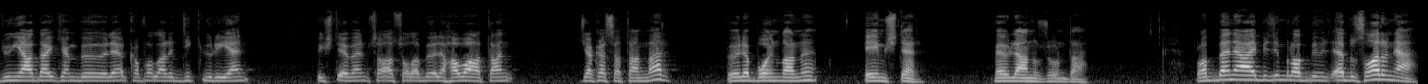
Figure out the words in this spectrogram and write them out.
Dünyadayken böyle kafaları dik yürüyen, işte efendim sağa sola böyle hava atan, caka satanlar böyle boynlarını eğmişler. Mevla'nın huzurunda. Rabbena bizim Rabbimiz ebsarna.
